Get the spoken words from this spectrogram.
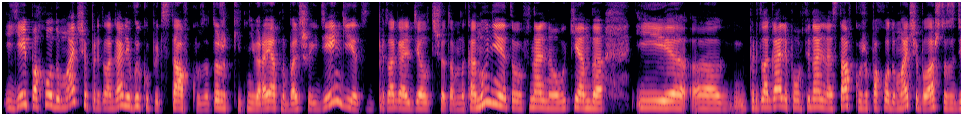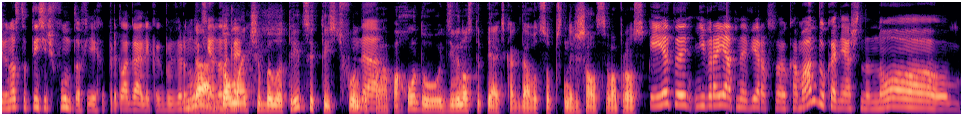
И ей по ходу матча предлагали выкупить ставку за тоже какие-то невероятно большие деньги, это предлагали делать еще там накануне этого финального уикенда, и э, предлагали, по-моему, финальная ставка уже по ходу матча была, что за 90 тысяч фунтов ей их предлагали как бы вернуть. Да, до такая... матча было 30 тысяч фунтов, да. а по ходу 95 5, когда вот, собственно, решался вопрос. И это невероятная вера в свою команду, конечно, но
